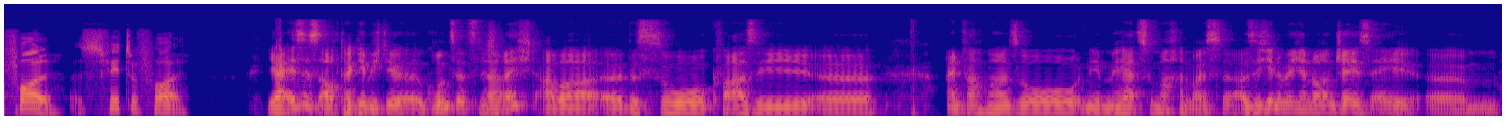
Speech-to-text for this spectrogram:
voll. Es ist viel zu voll. Ja, ist es auch, da gebe ich dir äh, grundsätzlich Ja. recht, aber äh, das so quasi äh, einfach mal so nebenher zu machen, weißt du? Also ich erinnere mich ja noch an JSA ähm,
